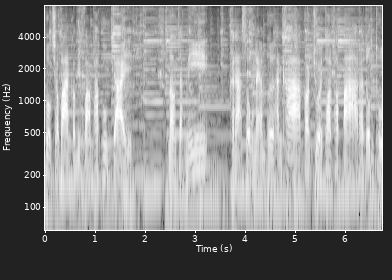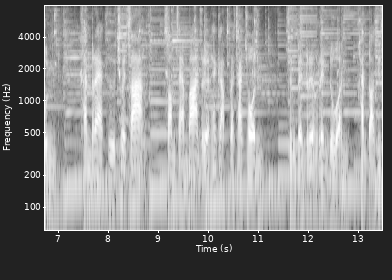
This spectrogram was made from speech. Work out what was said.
พวกชาวบ้านก็มีความภาคภูมิใจ นอกจากนี้ คณะสงฆ์ในอำเภอหันคาก็ช่วยทอดพระป่าระดมทุน ขั้นแรกคือช่วยสร้างซ่อมแซมบ้านเรือนให้กับประชาชน ซึ่งเป็นเรื่องเร่งด่วน ขั้นตอนที่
